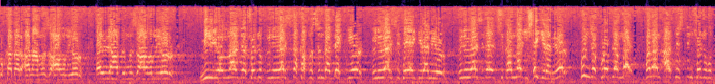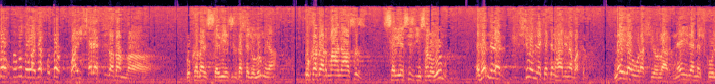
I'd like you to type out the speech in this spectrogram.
bu kadar anamız ağlıyor, evladımız ağlıyor. Milyonlarca çocuk üniversite kapısında bekliyor, üniversiteye giremiyor. Üniversiteye çıkanlar işe giremiyor. Bunca problem var. Falan artistin çocuğu doğdu mu doğacak mı? Doğ- Vay şerefsiz adamlar. Bu kadar seviyesiz gazeteci olur mu ya? Bu kadar manasız, seviyesiz insan olur mu? Efendiler, şu memleketin haline bakın. Neyle uğraşıyorlar, neyle meşgul.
